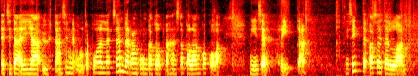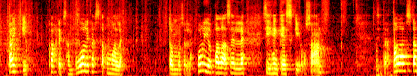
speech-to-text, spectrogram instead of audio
että sitä ei jää yhtään sinne ulkopuolelle. Et sen verran kun katot vähän sitä palan kokoa, niin se riittää. Ja sitten asetellaan kaikki kahdeksan puolikasta omalle tuommoiselle foliopalaselle siihen keskiosaan sitä palasta.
